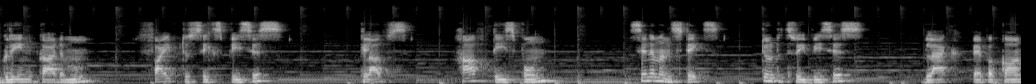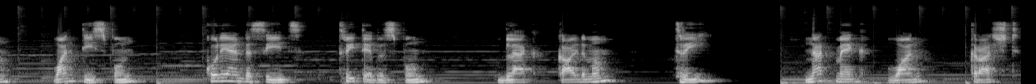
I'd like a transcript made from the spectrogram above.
green cardamom 5 to 6 pieces, cloves half teaspoon, cinnamon sticks 2 to 3 pieces, black peppercorn 1 teaspoon, coriander seeds 3 tablespoon, black cardamom 3, nutmeg 1 crushed,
